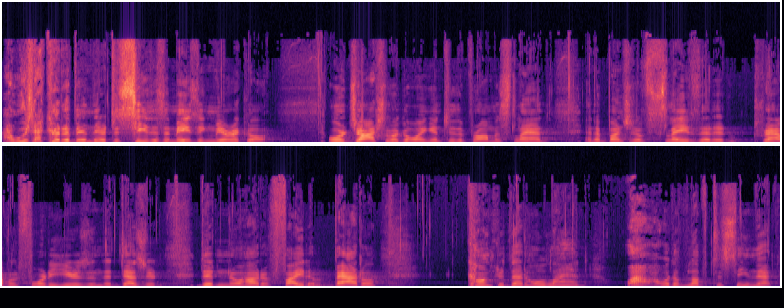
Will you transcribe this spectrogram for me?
I wish I could have been there to see this amazing miracle. Or Joshua going into the promised land, and a bunch of slaves that had traveled 40 years in the desert didn't know how to fight a battle, conquered that whole land. Wow, I would have loved to have seen that.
